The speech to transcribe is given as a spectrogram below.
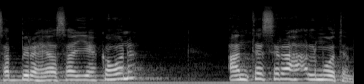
ሰብረህ ያሳየህ ከሆነ አንተ ስራህ አልሞትም፣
